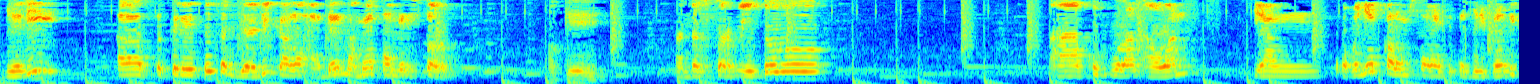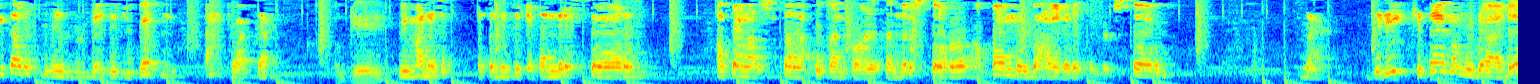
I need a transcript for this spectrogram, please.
jadi eh, petir itu terjadi kalau ada namanya thunderstorm Oke. thunderstorm itu uh, kumpulan awan yang pokoknya kalau misalnya kita jadi pelatih kita harus benar-benar belajar juga tentang cuaca Oke. gimana cara bentuknya thunderstorm apa yang harus kita lakukan kalau ada thunderstorm apa yang berbahaya dari thunderstorm nah jadi kita emang udah ada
